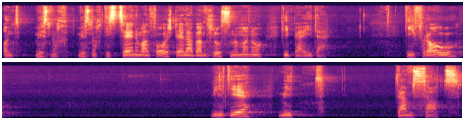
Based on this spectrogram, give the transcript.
Und noch, müssen noch die Szene mal vorstellen, aber am Schluss nur noch die beiden. Die Frau, wie die mit dem Satz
